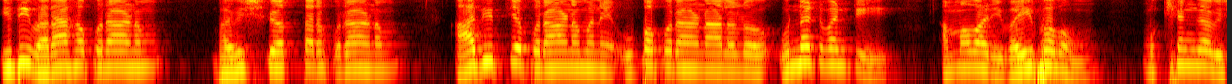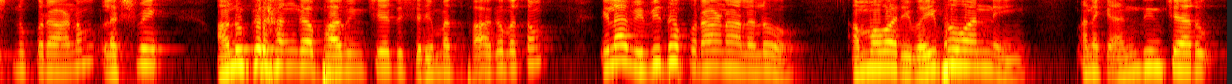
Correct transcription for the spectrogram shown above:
ఇది వరాహ పురాణం భవిష్యోత్తర పురాణం ఆదిత్య పురాణం అనే ఉప పురాణాలలో ఉన్నటువంటి అమ్మవారి వైభవం ముఖ్యంగా విష్ణు పురాణం లక్ష్మి అనుగ్రహంగా భావించేది శ్రీమద్ భాగవతం. ఇలా వివిధ పురాణాలలో అమ్మవారి వైభవాన్ని మనకి అందించారు.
